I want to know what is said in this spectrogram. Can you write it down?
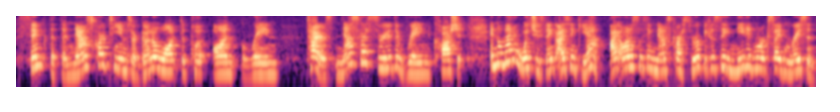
think that the NASCAR teams are going to want to put on rain tires. NASCAR threw the rain caution. And no matter what you think, I think, yeah, I honestly think NASCAR threw it because they needed more exciting racing.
